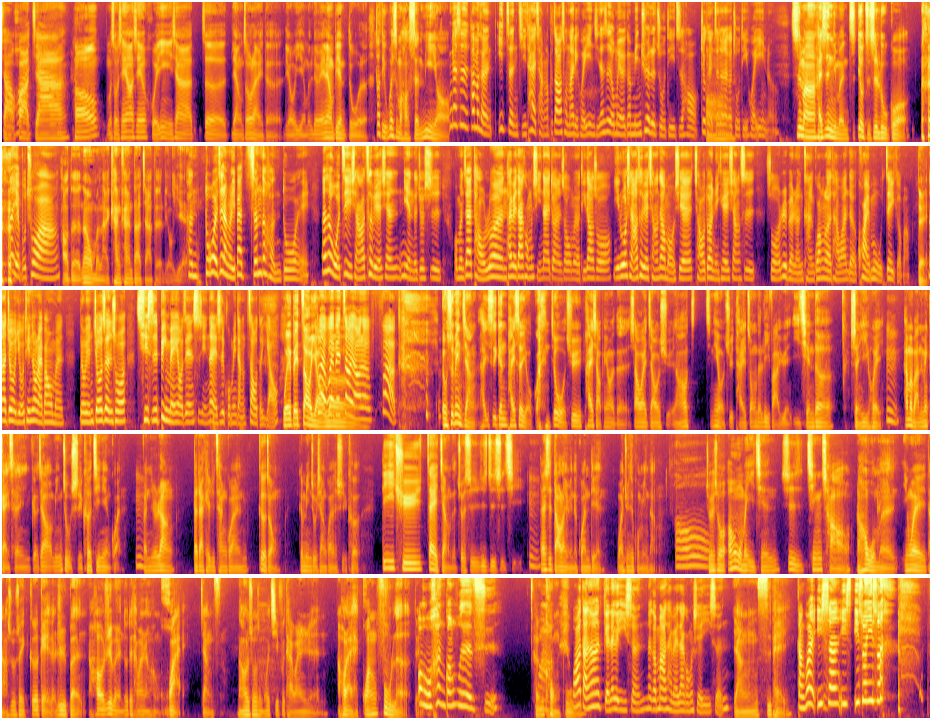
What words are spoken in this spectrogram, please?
小画家。好，我们首先要先回应一下这两周来的留言，我们留言量变多了，到底为什么？好神秘哦！应该是他们可能一整集太长了，不知道从哪里回应起。但是我们有一个明确的主题之后，就可以针对那个主题回应了。哦，是吗？还是你们又只是路过？那也不错啊。好的，那我们来看看大家的留言，很多哎、欸，这两个礼拜真的很多哎、欸。但是我自己想要特别先念的就是，我们在讨论台北大空袭那一段的时候，我们有提到说，你如果想要特别强调某些桥段，你可以像是说日本人砍光了台湾的快木这个嘛。对，那就由听众来帮我们留言纠正说，其实并没有这件事情，那也是国民党造的谣。我也被造谣了，对，我也被造谣了，fuck。我顺便讲，还是跟拍摄有关，就我去拍小朋友的校外教学，然后今天我去台中的立法院以前的。审议会，嗯，他们把那边改成一个叫民主时刻纪念馆，嗯，反正就让大家可以去参观各种跟民主相关的时刻。第一区在讲的就是日治时期，嗯，但是导览员的观点完全是国民党，哦，就是说，哦，我们以前是清朝，然后我们因为打输，所以割给了日本，然后日本人都对台湾人很坏，这样子，然后说什么会欺负台湾人。后来还光复了。哦，我恨“光复”这个词，很恐怖。我要打电话给那个医生，那个骂台北大公协的医生。杨思培，赶快医生医医生医生，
